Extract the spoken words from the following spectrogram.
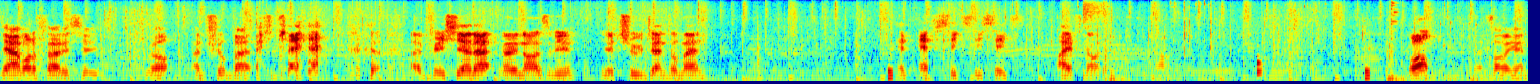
Yeah, I'm on a photo shoot. Well, I feel bad. I appreciate that. Very nice of you. You're a true gentleman. Hit F66. I have not. Oh. Well, that's all again.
